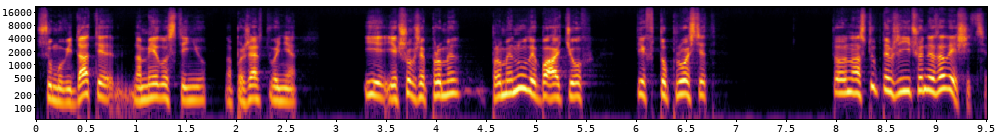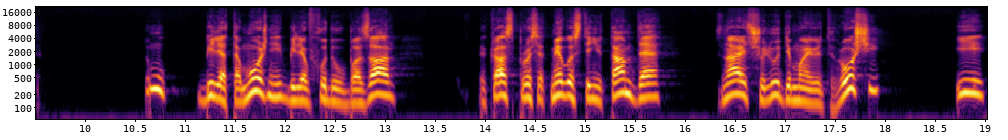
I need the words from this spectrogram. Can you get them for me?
суму віддати на милостиню, на пожертвування. І якщо вже проми- проминули багатьох тих, хто просять, то наступне вже нічого не залишиться. Тому біля таможні, біля входу в базар, якраз просять милостиню там, де знають, що люди мають гроші і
